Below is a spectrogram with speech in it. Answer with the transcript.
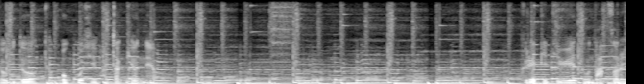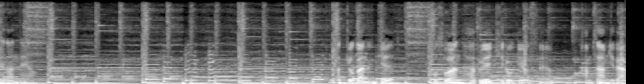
여기도 겹벚꽃이 활짝 피었네요. 그래피티 위에 또 낙서를 해놨네요. 학교 가는 길 소소한 하루의 기록이었어요. 감사합니다.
